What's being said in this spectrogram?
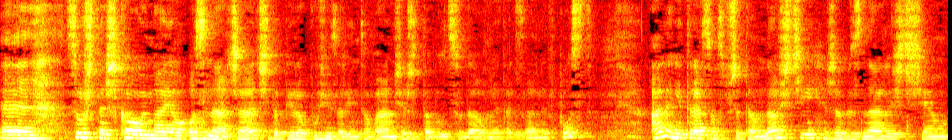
E, Cóż te szkoły mają oznaczać? Dopiero później zorientowałam się, że to był cudowny tak zwany wpust, ale nie tracąc przytomności, żeby znaleźć się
